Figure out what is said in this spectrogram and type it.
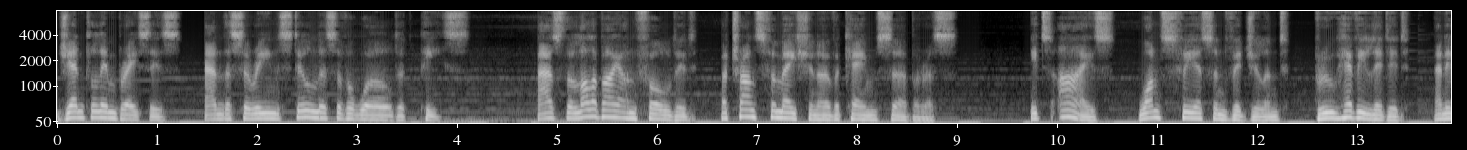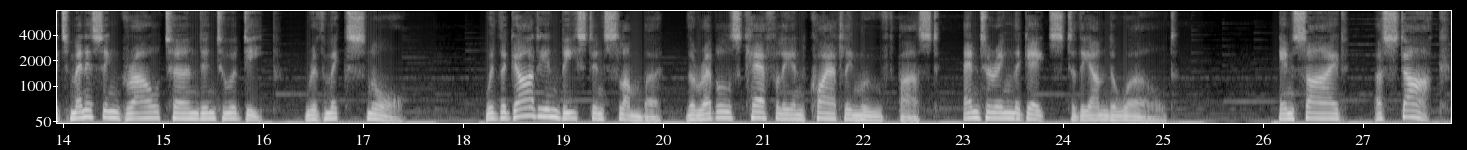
gentle embraces, and the serene stillness of a world at peace. As the lullaby unfolded, a transformation overcame Cerberus. Its eyes, once fierce and vigilant, grew heavy-lidded, and its menacing growl turned into a deep, rhythmic snore. With the guardian beast in slumber, the rebels carefully and quietly moved past, entering the gates to the underworld. Inside, a stark,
